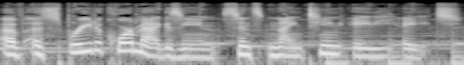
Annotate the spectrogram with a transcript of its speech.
of Esprit de Corps magazine since 1988.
